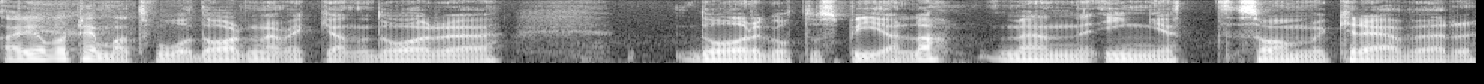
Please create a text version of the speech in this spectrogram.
Ja, jag har varit hemma två dagar den här veckan och då har, eh, då har det gått att spela. Men inget som kräver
